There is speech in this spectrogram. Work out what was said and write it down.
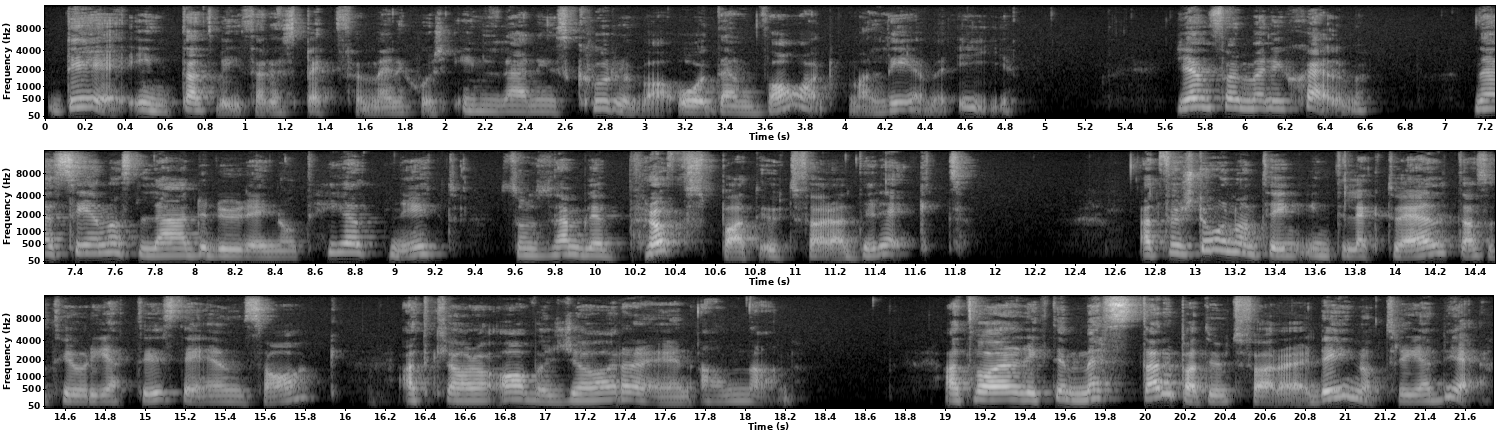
Det är inte att visa respekt för människors inlärningskurva och den vardag man lever i. Jämför med dig själv. När senast lärde du dig något helt nytt som du blev proffs på att utföra direkt? Att förstå någonting intellektuellt, alltså teoretiskt, är en sak. Att klara av att göra det är en annan. Att vara riktig mästare på att utföra det, det är något tredje.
